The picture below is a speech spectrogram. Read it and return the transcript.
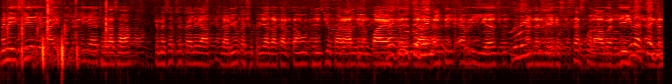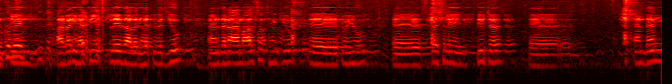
میں نے اس لیے یہ مائک پکڑ لیا ہے تھوڑا سا کہ میں سب سے پہلے آپ کھلاڑیوں کا شکریہ ادا کرتا ہوں. Thank you for all the umpires helping every years and then make a successful league very happy very happy you and then I am also thank you to you especially Peter and then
